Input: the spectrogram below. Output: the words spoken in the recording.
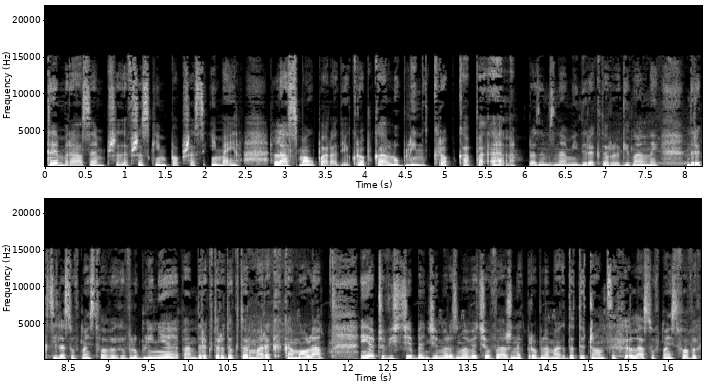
tym razem przede wszystkim poprzez e-mail lasmałparadio.lublin.pl. Razem z nami dyrektor Regionalnej Dyrekcji Lasów Państwowych w Lublinie, pan dyrektor dr Marek Kamola. I oczywiście będziemy rozmawiać o ważnych problemach dotyczących lasów państwowych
